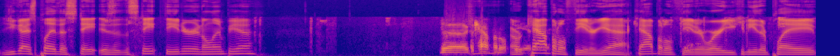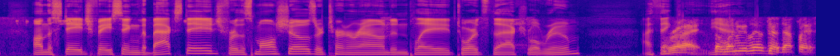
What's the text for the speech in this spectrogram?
Do you guys play the state? Is it the State Theater in Olympia? the Capitol or Theater. Capitol Theater, yeah, Capitol Theater, where you can either play on the stage facing the backstage for the small shows, or turn around and play towards the actual room. I think right. Yeah. But when we lived there, that place,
